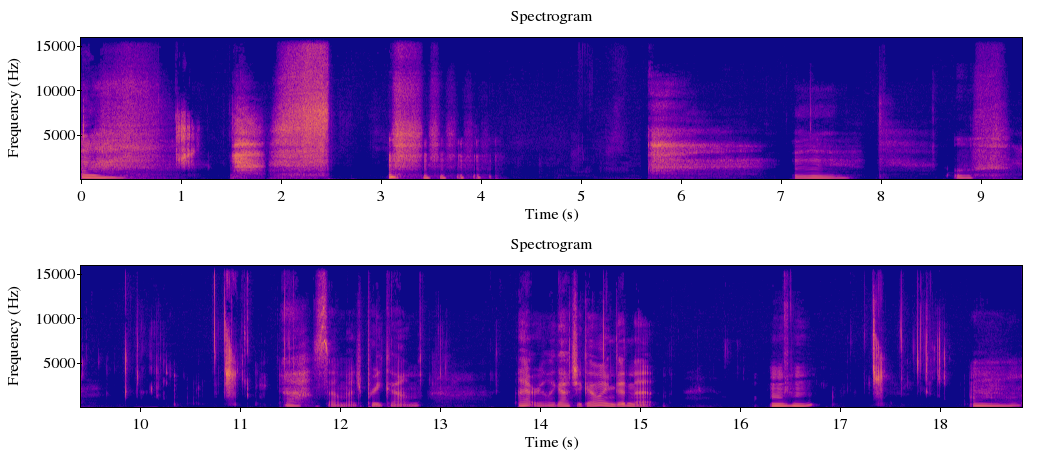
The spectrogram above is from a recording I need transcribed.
Mm. mm. Oof. Ah, so much pre cum. That really got you going, didn't it? Mm hmm. Mm.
